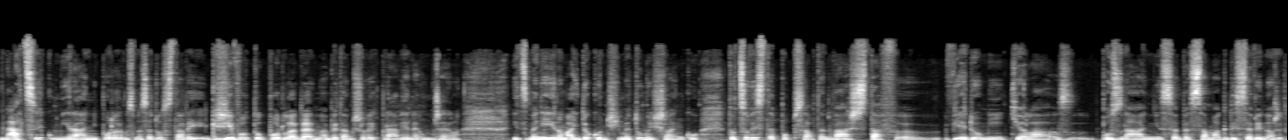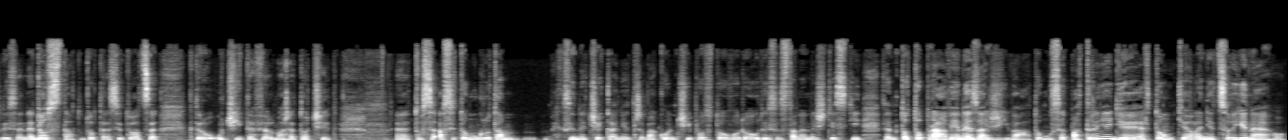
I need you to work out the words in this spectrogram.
nácvik umírání pod ledem jsme se dostali k životu pod ledem, aby tam člověk právě neumřel. Nicméně jenom ať dokončíme tu myšlenku, to, co vy jste popsal, ten váš stav eh, vědomí, těla, poznání sebe sama, kdy se vynořit, kdy se nedostat do té situace, kterou učíte filmaře točit, eh, to se asi tomu, kdo tam jaksi nečekaně třeba končí pod tou vodou, kdy se stane neštěstí, ten toto právě nezažívá. Tomu se patrně děje v tom těle něco jiného.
